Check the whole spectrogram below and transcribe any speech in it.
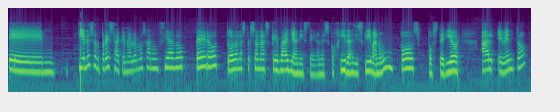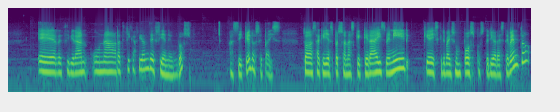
Eh, tiene sorpresa que no lo hemos anunciado, pero todas las personas que vayan y sean escogidas y escriban un post posterior al evento eh, recibirán una gratificación de 100 euros. Así que lo sepáis. Todas aquellas personas que queráis venir, que escribáis un post posterior a este evento,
